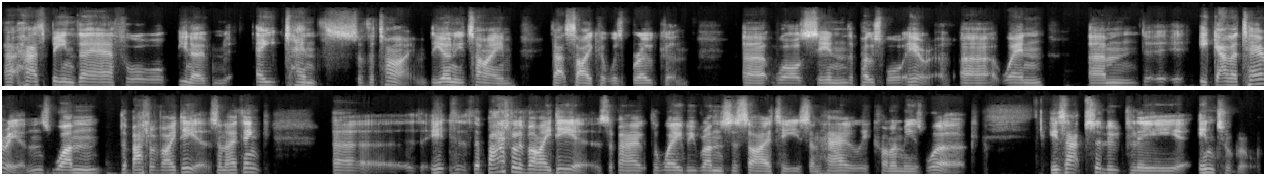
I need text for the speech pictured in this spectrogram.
uh, has been there for, you know, eight tenths of the time. The only time that cycle was broken uh, was in the post war era uh, when um, egalitarians won the battle of ideas. And I think uh, it, the battle of ideas about the way we run societies and how economies work is absolutely integral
